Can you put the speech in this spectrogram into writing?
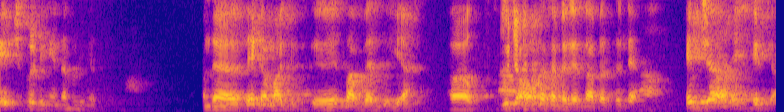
ஹெச் பில்டிங் என்ன பில்டிங் அந்த தேக்கா மார்க்கெட்டுக்கு எத்தாப்புல இருக்கு இல்லையா? பூஜா ஹோக்கர் சென்டருக்கு எத்தாப்புல இருக்கு இல்லையா? ஹெச்சா ஹெச்சா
